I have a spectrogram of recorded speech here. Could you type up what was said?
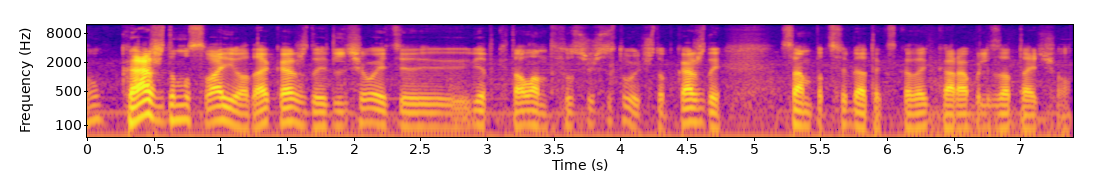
Ну, каждому свое, да, каждый, для чего эти ветки талантов и существуют, чтобы каждый сам под себя, так сказать, корабль затачивал.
